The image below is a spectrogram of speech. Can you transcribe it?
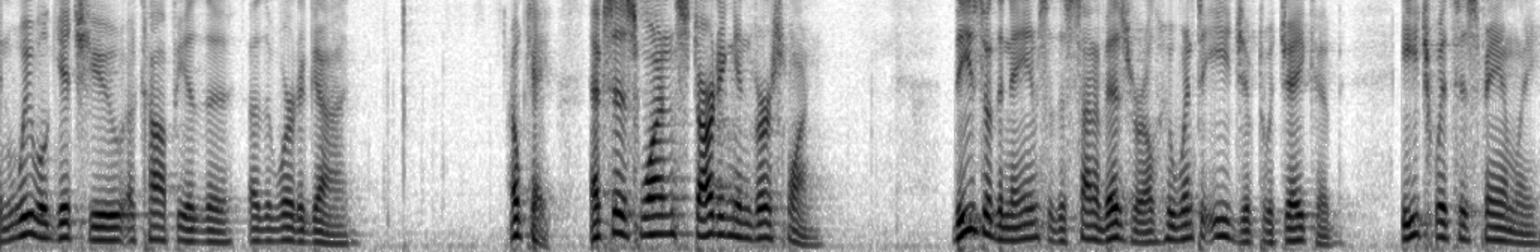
and we will get you a copy of the, of the Word of God. Okay, Exodus 1, starting in verse 1. These are the names of the son of Israel who went to Egypt with Jacob, each with his family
